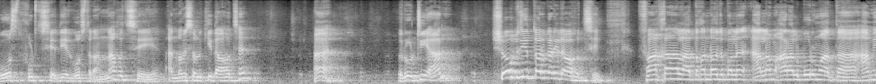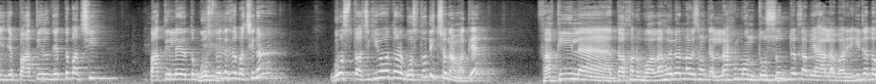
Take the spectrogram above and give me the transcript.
গোস্ত ফুটছে, দিয়ে গোস্ত রান্না হচ্ছে। আর নবী সাল্লাম কি দেওয়া হচ্ছে? হ্যাঁ? রুটি আর সবজির তরকারি দেওয়া হচ্ছে। ফাঁকালা তখন নবী বলেন আলাম আরাল বুরমাতা, আমি যে পাতিল দেখতে পাচ্ছি, পাতিলে তো গোস্ত দেখতে পাচ্ছি না। গোস্ত আছে, কীভাবে তোমরা গোস্ত দিচ্ছ না আমাকে? ফাকিলা, তখন বলা হইল, নবী সালামকে লাহমন তুসুদ্দ কাবি হালা বাড়ি এটা তো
